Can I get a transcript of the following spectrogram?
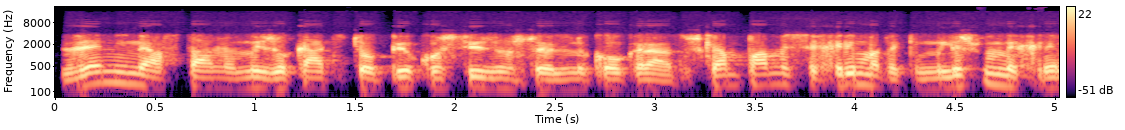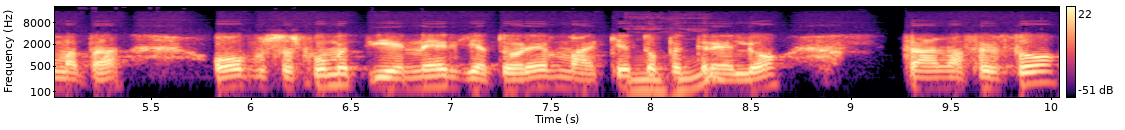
Δεν είναι αυτά νομίζω κάτι το οποίο κοστίζουν στο ελληνικό κράτος. Και αν πάμε σε χρήματα και μιλήσουμε με χρήματα όπως ας πούμε η ενέργεια, το ρεύμα και το πετρέλαιο θα αναφερθώ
